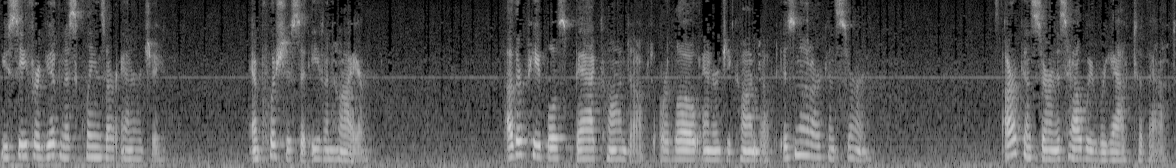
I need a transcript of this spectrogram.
You see, forgiveness cleans our energy and pushes it even higher other people's bad conduct or low energy conduct is not our concern. Our concern is how we react to that.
